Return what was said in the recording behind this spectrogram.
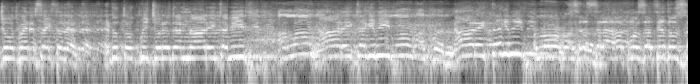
যুবক ভাইরা সাইডটা দেন। একটু তকবীর জোরে দেন! নারী তাকবীর! নারী তাকবীর! সিলসিলা হক মুজাদ্দিদুজ্জামান।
